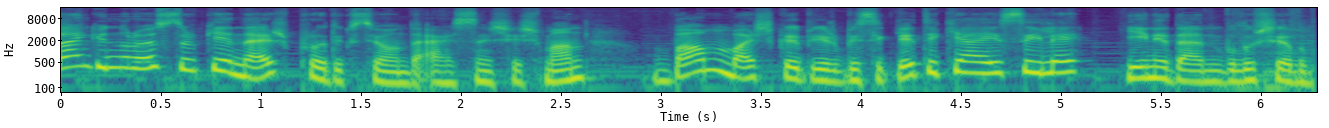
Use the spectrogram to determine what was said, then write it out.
Ben Günür Öztürk Yener, prodüksiyonda Ersin Şişman. Bambaşka bir bisiklet hikayesiyle yeniden buluşalım.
